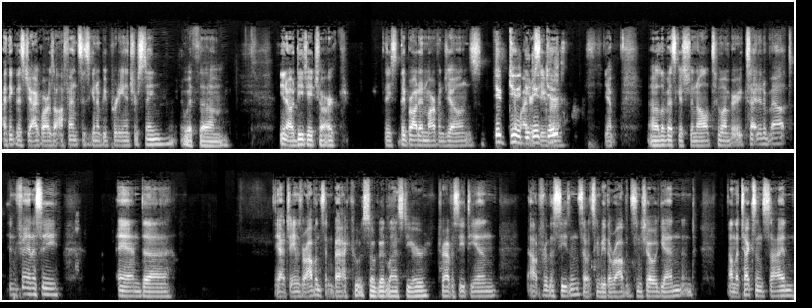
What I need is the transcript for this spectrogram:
I think this Jaguars offense is going to be pretty interesting with, um, you know, DJ Chark. They they brought in Marvin Jones, Dude, dude, wide dude, dude, receiver. dude. Yep. Uh, Laviska Shenault, who I'm very excited about in fantasy. And uh, yeah, James Robinson back, who was so good last year. Travis Etienne. out for the season, so it's going to be the Robinson show again. And on the Texans side,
